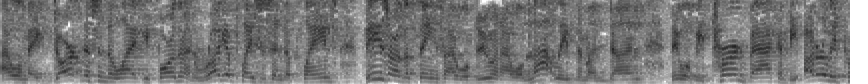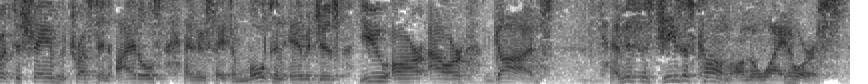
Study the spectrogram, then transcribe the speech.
I will make darkness into light before them and rugged places into plains. These are the things I will do and I will not leave them undone. They will be turned back and be utterly put to shame who trust in idols and who say to molten images, you are our gods. And this is Jesus come on the white horse.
